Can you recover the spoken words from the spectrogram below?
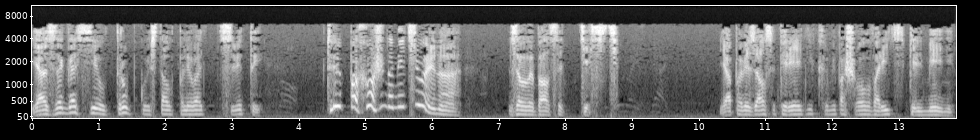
Я загасил трубку и стал поливать цветы. — Ты похож на Мичурина! — заулыбался тесть. Я повязался передником и пошел варить пельмени.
